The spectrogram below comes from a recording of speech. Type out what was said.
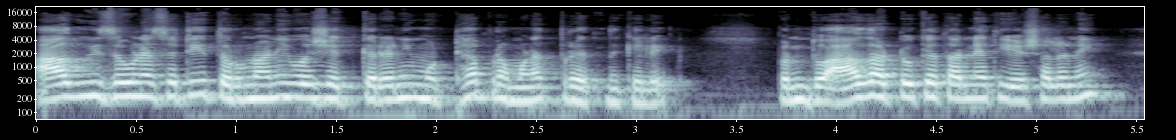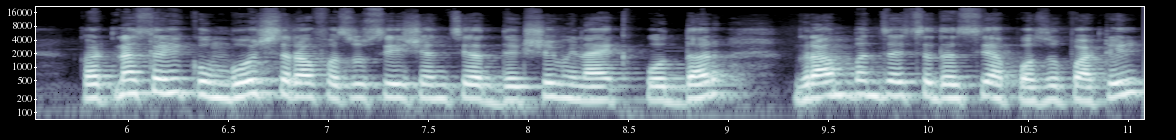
आग विझवण्यासाठी तरुणांनी व शेतकऱ्यांनी मोठ्या प्रमाणात प्रयत्न केले. परंतु आग आटोक्यात आणण्यात यश आलं नाही. घटनास्थळी कुंभोज सराफ असोसिएशनचे अध्यक्ष विनायक पोद्दार ग्रामपंचायत सदस्य अप्पासू पाटील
